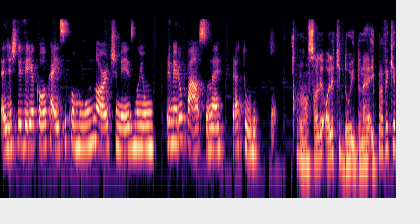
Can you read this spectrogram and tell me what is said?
A gente deveria colocar isso como um norte mesmo e um primeiro passo, né, para tudo. Nossa, olha, olha que doido, né? E para ver que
